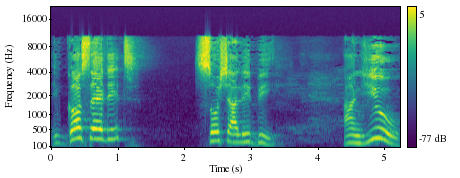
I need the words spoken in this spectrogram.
If God said it, so shall it be. And you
